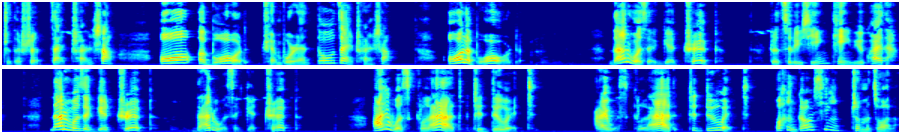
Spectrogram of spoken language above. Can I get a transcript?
指的是在船上。All aboard，全部人都在船上。All aboard. That was a good trip. 这次旅行挺愉快的。That was a good trip. That was a good trip. I was glad to do it. I was glad to do it. 我很高兴这么做了。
